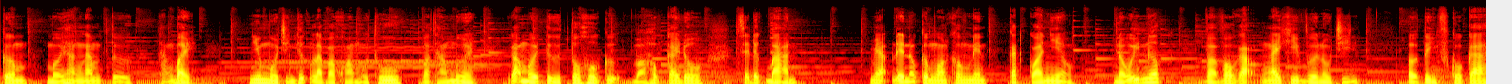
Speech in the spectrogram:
cơm mới hàng năm từ tháng 7. Nhưng mùa chính thức là vào khoảng mùa thu vào tháng 10. Gạo mới từ Tohoku và Hokkaido sẽ được bán. Mẹo để nấu cơm ngon không nên cắt quá nhiều. Nấu ít nước và vo gạo ngay khi vừa nấu chín. Ở tỉnh Fukuoka,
